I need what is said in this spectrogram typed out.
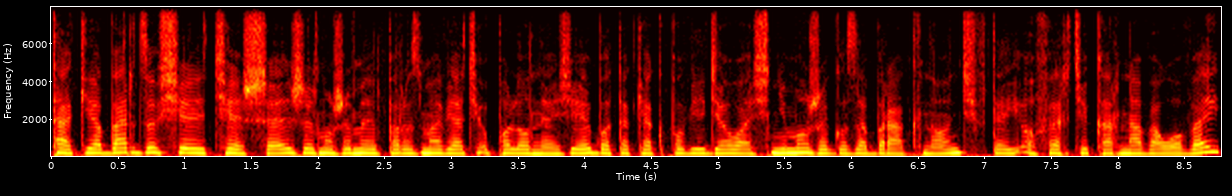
Tak, ja bardzo się cieszę, że możemy porozmawiać o polonezie, bo tak jak powiedziałaś, nie może go zabraknąć w tej ofercie karnawałowej,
